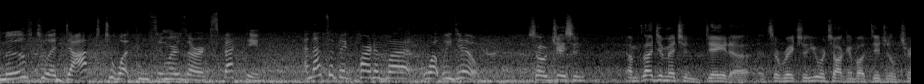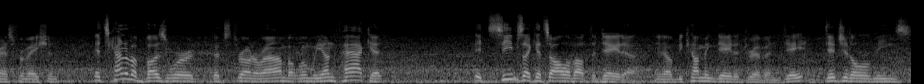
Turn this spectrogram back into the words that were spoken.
move to adapt to what consumers are expecting. And that's a big part of what we do. So Jason, I'm glad you mentioned data, and so Rachel, you were talking about digital transformation. It's kind of a buzzword that's thrown around, but when we unpack it, it seems like it's all about the data, you know, becoming data driven. Da digital means,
